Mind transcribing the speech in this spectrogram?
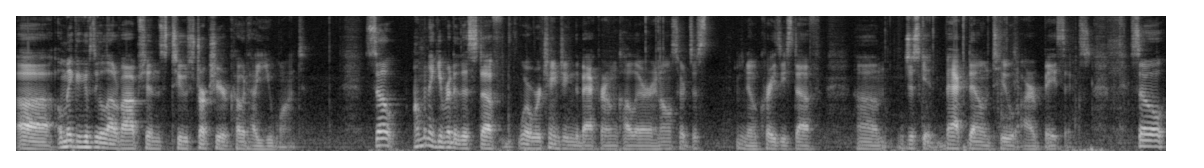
uh, Omega gives you a lot of options to structure your code how you want. So I'm going to get rid of this stuff where we're changing the background color and all sorts of, you know, crazy stuff. Um, just get back down to our basics. So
